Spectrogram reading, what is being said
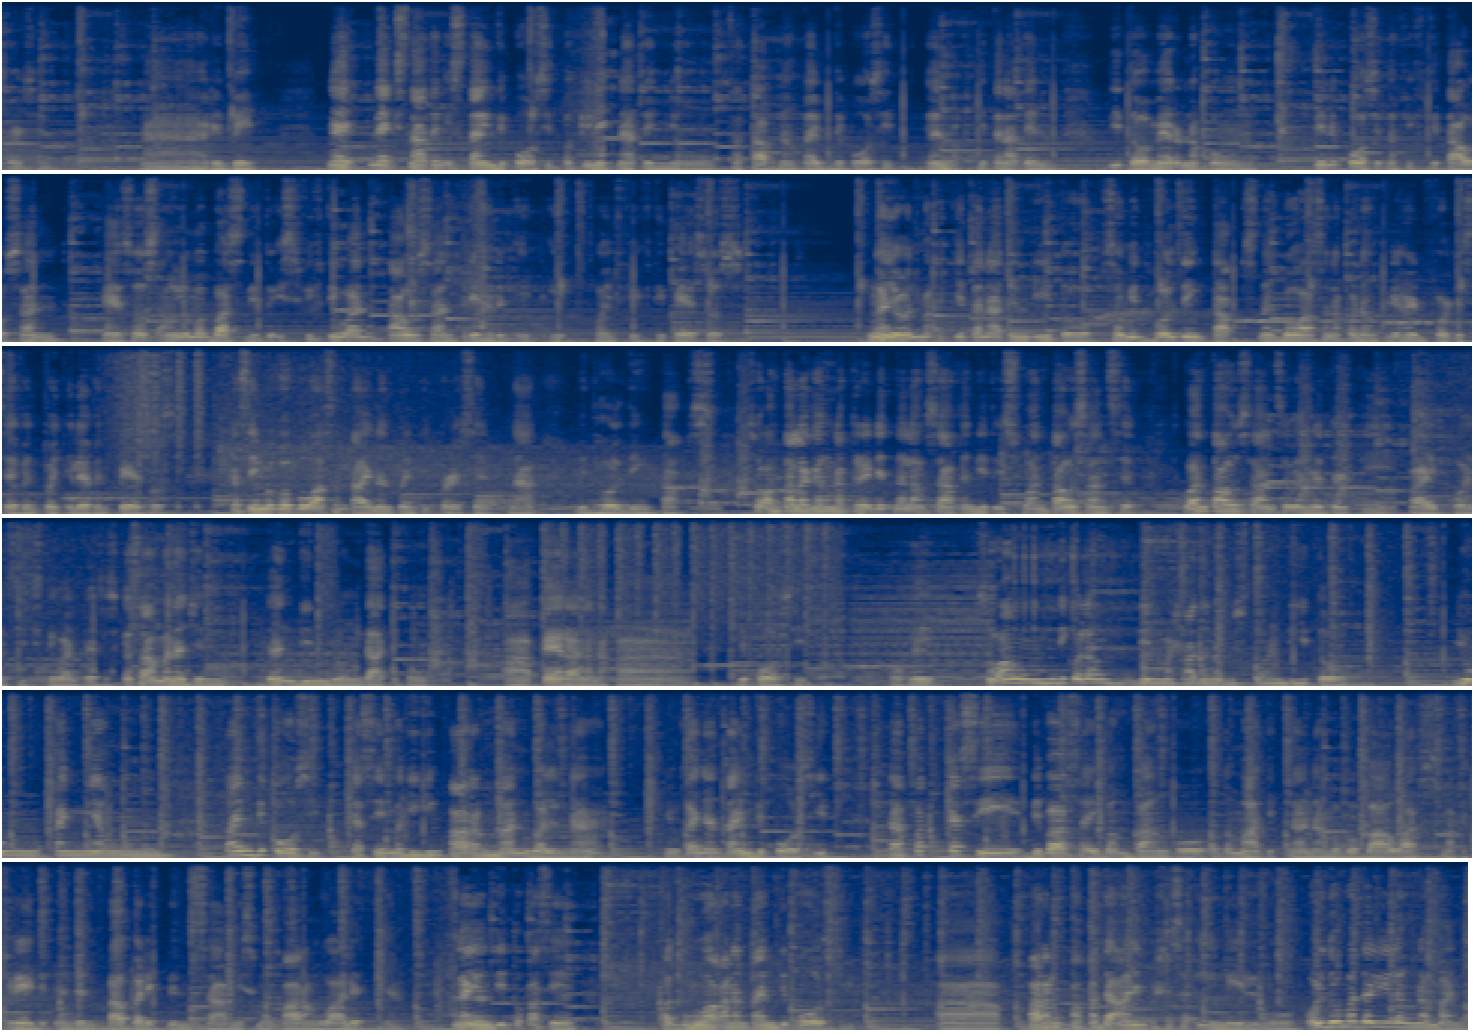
na rebate. Next natin is time deposit. Pag click natin yung sa tab ng time deposit, yan makikita natin dito meron akong deposit na 50,000 pesos. Ang lumabas dito is 51,388.50 pesos. Ngayon, makikita natin dito sa withholding tax, nagbawasan ako ng 347.11 pesos kasi mababawasan tayo ng 20% na withholding tax. So, ang talagang na-credit na lang sa akin dito is 1,735.61 pesos. Kasama na din, din yung dati kong uh, pera na naka-deposit. Okay? So, ang hindi ko lang din masyado nagustuhan dito, yung kanyang time deposit kasi magiging parang manual na yung kanyang time deposit. Dapat kasi, 'di ba, sa ibang bangko, automatic na na mababawas, maki-credit and then babalik din sa mismong parang wallet niya. Ngayon dito kasi, pag gumawa ka ng time deposit, uh, parang papadaanin pa siya sa email mo. Although madali lang naman,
